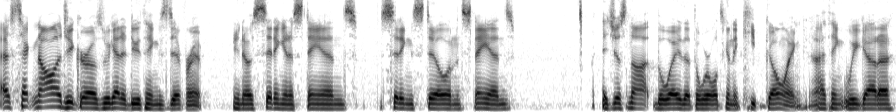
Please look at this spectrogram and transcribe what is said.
As technology grows, we got to do things different. You know, sitting in a stands, sitting still in stands, it's just not the way that the world's going to keep going. I think we gotta.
